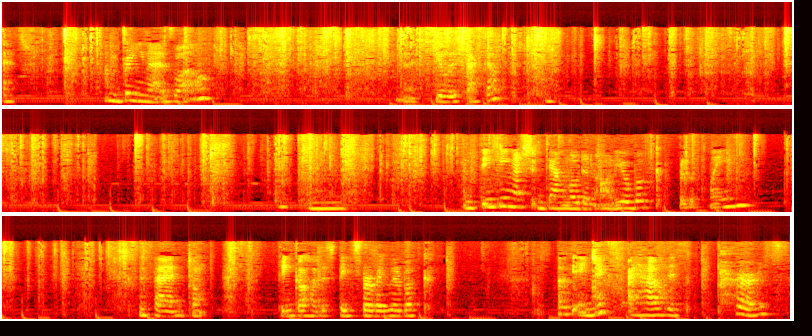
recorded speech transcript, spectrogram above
that's, I'm bringing that as well. I'm gonna seal this back up. Mm -hmm. I'm thinking I should download an audiobook for the plane since I don't think I'll have the space for a regular book. I have this purse.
